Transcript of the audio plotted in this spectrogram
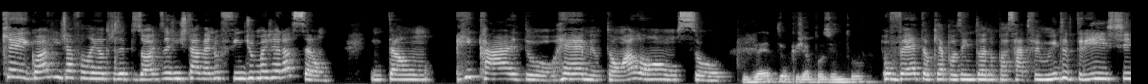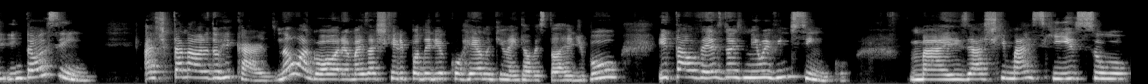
que igual a gente já falou em outros episódios, a gente tá vendo o fim de uma geração. Então, Ricardo, Hamilton, Alonso. O Vettel que já aposentou. O Vettel que aposentou ano passado foi muito triste. Então, assim, acho que tá na hora do Ricardo. Não agora, mas acho que ele poderia correr ano que vem, talvez pela Red Bull, e talvez 2025. Mas acho que mais que isso,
